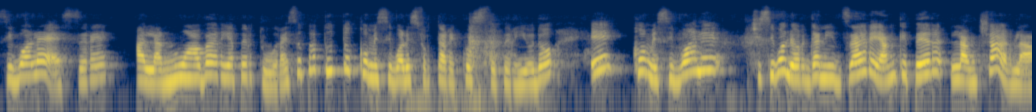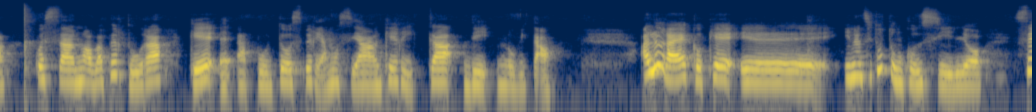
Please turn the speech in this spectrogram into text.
si vuole essere alla nuova riapertura e soprattutto come si vuole sfruttare questo periodo e come si vuole, ci si vuole organizzare anche per lanciarla questa nuova apertura che eh, appunto speriamo sia anche ricca di novità. Allora ecco che eh, innanzitutto un consiglio, se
